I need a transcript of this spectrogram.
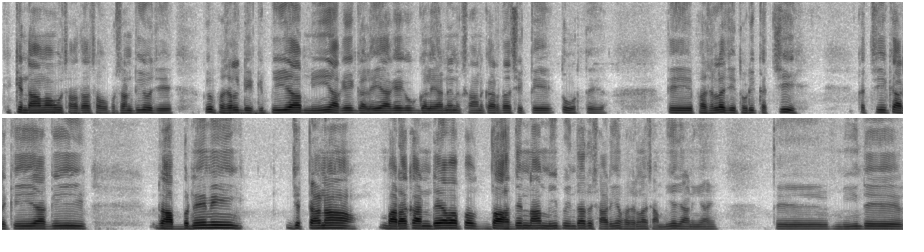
ਕਿ ਕਿੰਨਾ ਵਾ, ਹੋ ਸਕਦਾ 100% ਹੀ ਹੋ ਜੇ। ਕੋਈ ਫਸਲ ਡਿੱਗ ਪਈ ਆ, ਮੀਂਹ ਆ ਗਏ, ਗਲੇ ਆ ਗਏ, ਕੋਈ ਗਲਿਆਂ ਨੇ ਨੁਕਸਾਨ ਕਰਦਾ ਛਿੱਟੇ ਤੋੜਤੇ ਆ ਤੇ ਫਸਲ ਅਜੇ ਥੋੜੀ ਕੱਚੀ ਕੱਚੀ ਕਰਕੇ ਆ ਕਿ ਰੱਬ ਨੇ ਵੀ ਜੱਟਾਂ ਨਾਲ ਮਾਰਾ ਕਰਨ ਡਿਆ ਵਾ 10 ਦਿਨ ਨਾ ਮੀਂਹ ਪੈਂਦਾ ਤੇ ਸਾਰੀਆਂ ਫਸਲਾਂ ਸਾਂਭੀਆਂ ਜਾਣੀਆਂ ਸੀ। ਤੇ ਮੀਂਹ ਦੇ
